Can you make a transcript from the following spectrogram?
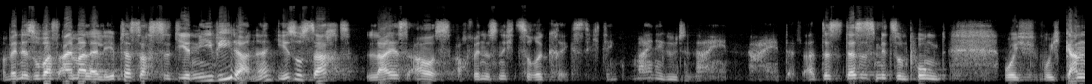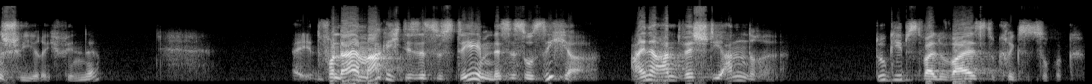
Und wenn du sowas einmal erlebt hast, sagst du dir nie wieder. Ne? Jesus sagt, leih es aus, auch wenn du es nicht zurückkriegst. Ich denke, meine Güte, nein nein. Das, das, das ist mit so einem Punkt, wo ich, wo ich ganz schwierig finde. Von daher mag ich dieses System, das ist so sicher. Eine Hand wäscht die andere. Du gibst, weil du weißt, du kriegst zurück.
